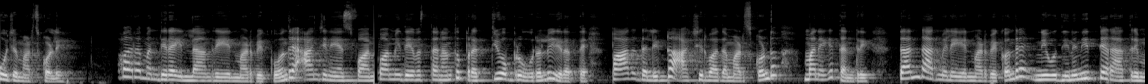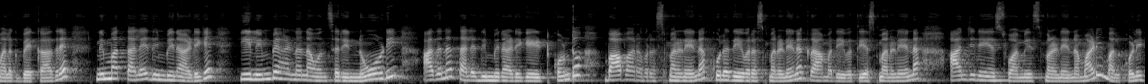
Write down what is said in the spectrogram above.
ಪೂಜೆ ಮಾಡಿಸ್ಕೊಳ್ಳಿ. ಬಾಬಾರ ಮಂದಿರ ಇಲ್ಲ ಅಂದ್ರೆ ಏನು ಮಾಡಬೇಕು? ಅಂದ್ರೆ ಆಂಜನೇಯ ಸ್ವಾಮಿ ಸ್ವಾಮಿ ದೇವಸ್ಥಾನ ಅಂತೂ ಪ್ರತಿಯೊಬ್ಬರು ಊರಲ್ಲೂ ಇರುತ್ತೆ. ಪಾದದಲ್ಲಿಟ್ಟು ಆಶೀರ್ವಾದ ಮಾಡಿಸ್ಕೊಂಡು ಮನೆಗೆ ತನ್ರಿ. ತಂದಾದ್ಮೇಲೆ ಏನು ಮಾಡಬೇಕು ಅಂದರೆ ನೀವು ದಿನನಿತ್ಯ ರಾತ್ರಿ ಮಲಗಬೇಕಾದ್ರೆ ನಿಮ್ಮ ತಲೆ ದಿಂಬಿನ ಅಡಿಗೆ ಈ ಲಿಂಬೆ ಹಣ್ಣನ್ನು ಒಂದ್ಸರಿ ನೋಡಿ ಅದನ್ನು ತಲೆ ದಿಂಬಿನ ಅಡಿಗೆ ಇಟ್ಕೊಂಡು ಬಾಬಾರವರ ಸ್ಮರಣೆಯನ್ನು, ಕುಲದೇವರ ಸ್ಮರಣೆಯನ್ನು, ಗ್ರಾಮ ದೇವತೆಯ ಸ್ಮರಣೆಯನ್ನು, ಆಂಜನೇಯ ಸ್ವಾಮಿಯ ಸ್ಮರಣೆಯನ್ನು ಮಾಡಿ ಮಲ್ಕೊಳ್ಳಿ.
